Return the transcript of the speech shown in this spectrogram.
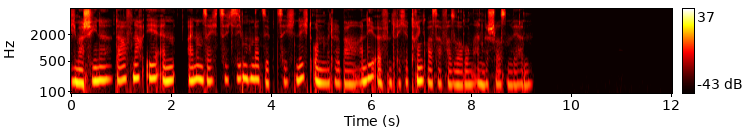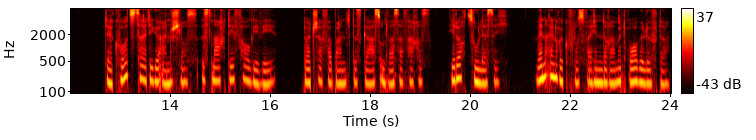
Die Maschine darf nach EN 61770 nicht unmittelbar an die öffentliche Trinkwasserversorgung angeschlossen werden. Der kurzzeitige Anschluss ist nach DVGW, Deutscher Verband des Gas- und Wasserfaches, jedoch zulässig, wenn ein Rückflussverhinderer mit Rohrbelüfter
